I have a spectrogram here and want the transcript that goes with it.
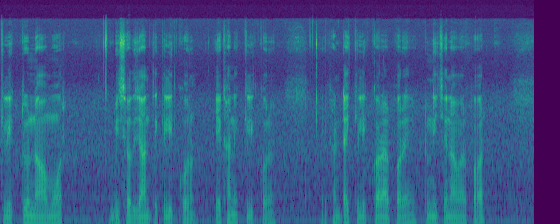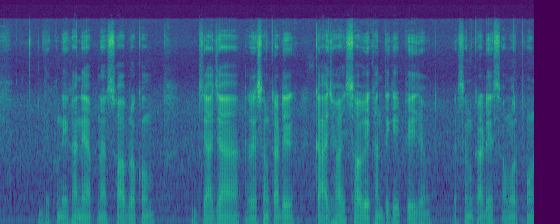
ক্লিক টু নাও মোর বিশদ জানতে ক্লিক করুন। এখানে ক্লিক করুন। এখানটায় ক্লিক করার পরে একটু নিচে নামার পর দেখুন এখানে আপনার সব রকম যা যা রেশন কার্ডের কাজ হয়, সব এখান থেকেই পেয়ে যাবেন। রেশন কার্ডের সমর্পণ,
